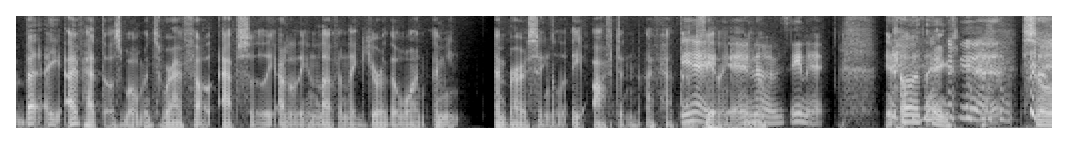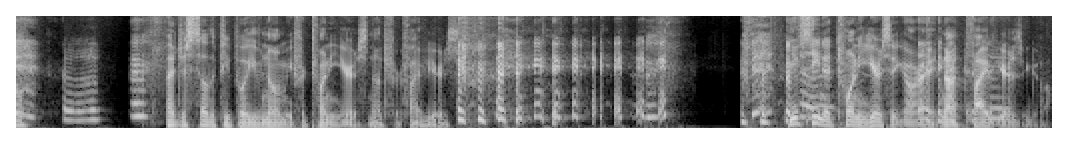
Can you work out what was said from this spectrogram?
but I, I've had those moments where I felt absolutely, utterly in love and like you're the one. I mean, embarrassingly often I've had that yeah, feeling. I you know, know? I've seen it. Yeah, oh, thanks. Yeah. So I just tell the people you've known me for 20 years, not for five years. You've seen it 20 years ago, right? Not five years ago.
